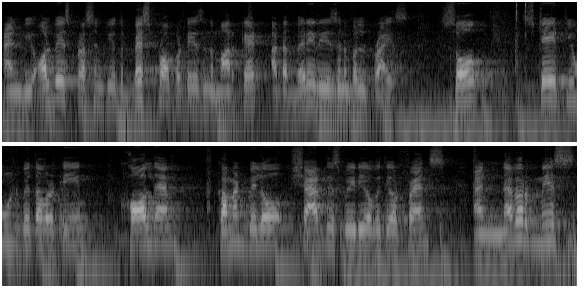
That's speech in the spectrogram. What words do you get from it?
and we always present you the best properties in the market at a very reasonable price. So, stay tuned with our team, call them, comment below, share this video with your friends, and never miss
